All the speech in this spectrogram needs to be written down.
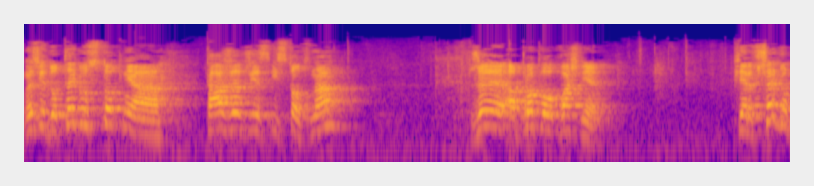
Wiecie, do tego stopnia ta rzecz jest istotna, że a propos właśnie pierwszego,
